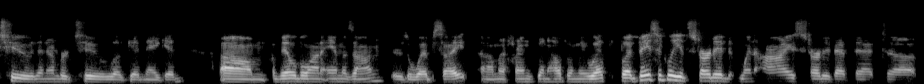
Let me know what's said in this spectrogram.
to the number two look good naked um, available on amazon. There's a website uh, my friend's been helping me with. But basically it started when i started at that uh,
